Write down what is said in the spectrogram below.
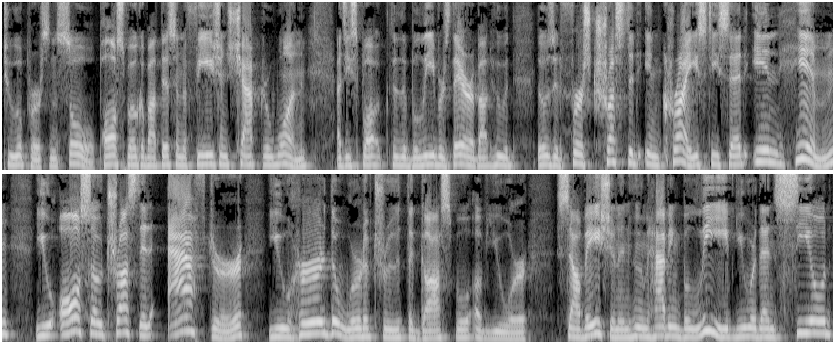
to a person's soul. Paul spoke about this in Ephesians chapter 1 as he spoke to the believers there about who those had first trusted in Christ. He said, In him you also trusted after you heard the word of truth, the gospel of your salvation, in whom having believed, you were then sealed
